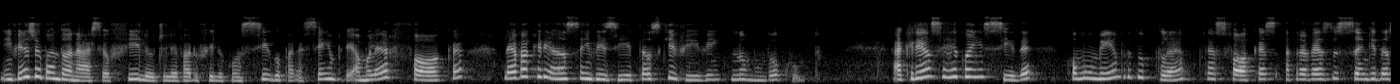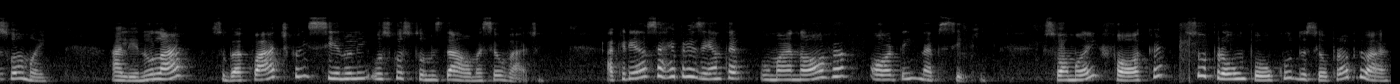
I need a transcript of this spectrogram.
Em vez de abandonar seu filho ou de levar o filho consigo para sempre, a mulher foca leva a criança em visita aos que vivem no mundo oculto. A criança é reconhecida como um membro do clã das focas através do sangue da sua mãe. Ali no lar, subaquático, ensino-lhe os costumes da alma selvagem. A criança representa uma nova ordem na psique. Sua mãe, foca, soprou um pouco do seu próprio ar,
